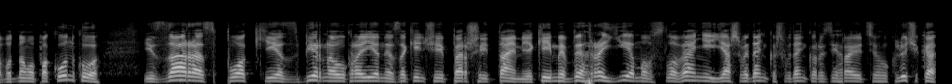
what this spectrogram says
в одному пакунку. І зараз, поки збірна України закінчує перший тайм, який ми виграємо в Словенії, я швиденько-швиденько розіграю цього ключика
